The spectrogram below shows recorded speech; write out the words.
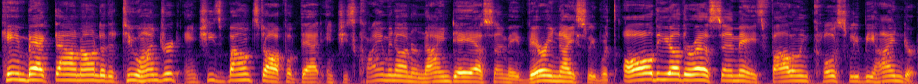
came back down onto the 200, and she's bounced off of that and she's climbing on her nine day SMA very nicely with all the other SMAs following closely behind her.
